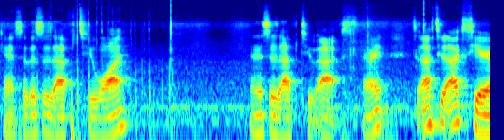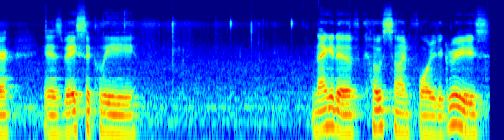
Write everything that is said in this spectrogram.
Okay, so this is f2y, and this is f2x, alright? So f2x here is basically negative cosine 40 degrees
